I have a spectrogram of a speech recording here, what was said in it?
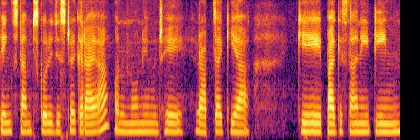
پنک سٹمپس کو رجسٹر کرایا اور انہوں نے مجھے رابطہ کیا۔ کہ پاکستانی ٹیم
